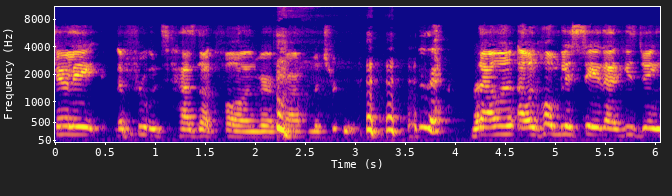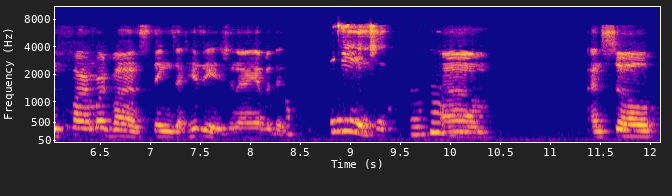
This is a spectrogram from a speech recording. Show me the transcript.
clearly, the fruit has not fallen very far from the tree. But I will, I will humbly say that he's doing far more advanced things at his age than I ever did. Age. Mm-hmm. Um, and so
